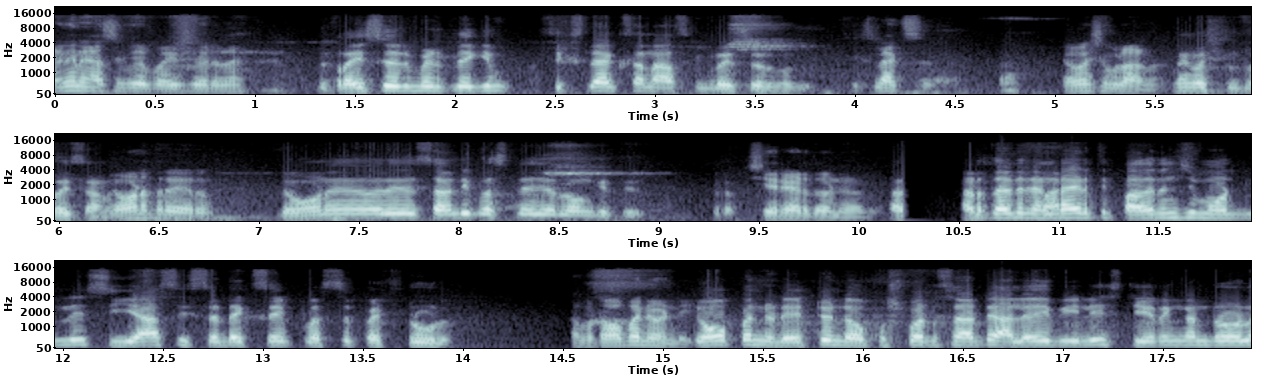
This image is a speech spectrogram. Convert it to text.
എങ്ങനെ ആസിഫ് പ്രൈസ് വരുന്നത്? പ്രൈസ് വരുമ്പോഴത്തേക്കും സിക്സ് ലാക്സ് ആണ് ആസ്കിംഗ് പ്രൈസ് വരുന്നത്. സിക്സ് ലാക്സ് നെഗോഷ്യബിൾ ആണ്. നെഗോഷ്യബിൾ പ്രൈസ് ആണ്. ലോൺ എത്ര കയറും? ലോൺ ഒരു സെവന്റി പെർസെന്റേജ് ലോൺ കിട്ടും. ശരി അടുത്ത വണ്ടി അടുത്തായിട്ട് രണ്ടായിരത്തി പതിനഞ്ച് മോഡലിൽ Ciaz Z X I plus petrol അപ്പോൾ ടോപ്പന്റെ വണ്ടി. ഉണ്ട് ഏറ്റവും top push start alloy wheel steering control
